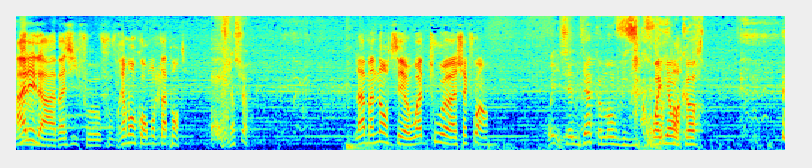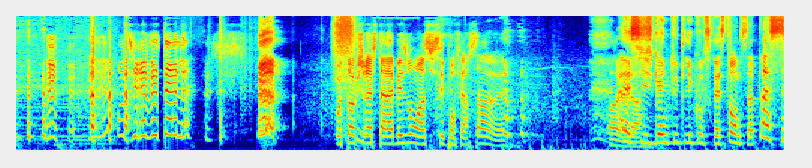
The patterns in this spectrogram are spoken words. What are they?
Allez là, vas-y, faut, faut vraiment qu'on remonte la pente. Bien sûr. Là maintenant c'est euh, one two euh, à chaque fois. hein. Oui, j'aime bien comment vous y croyez encore. On dirait Vettel Autant que je reste à la maison hein, si c'est pour faire ça. euh. Oh là Eh, là. si je gagne toutes les courses restantes, ça passe.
